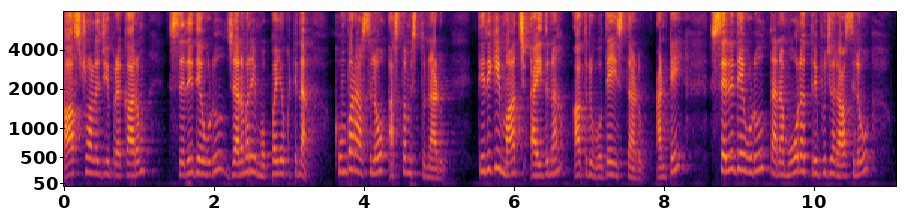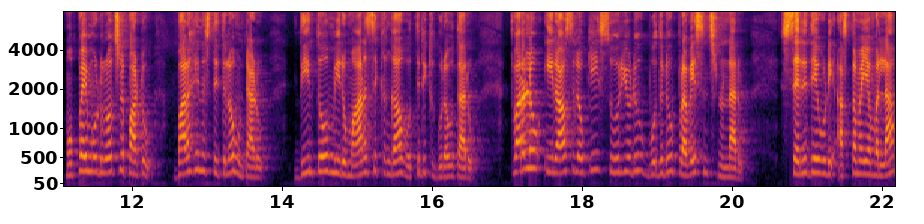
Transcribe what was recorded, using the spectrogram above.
ఆస్ట్రాలజీ ప్రకారం శనిదేవుడు జనవరి ముప్పై ఒకటిన కుంభరాశిలో అస్తమిస్తున్నాడు. తిరిగి మార్చి ఐదున అతడు ఉదయిస్తాడు. అంటే శనిదేవుడు తన మూల త్రిభుజ రాశిలో ముప్పై మూడు రోజుల పాటు బలహీన స్థితిలో ఉంటాడు. దీంతో మీరు మానసికంగా ఒత్తిడికి గురవుతారు. త్వరలో ఈ రాశిలోకి సూర్యుడు బుధుడు ప్రవేశించనున్నారు. శనిదేవుడి అస్తమయం వల్ల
